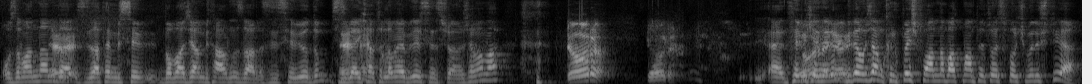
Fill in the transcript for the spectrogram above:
O zamandan da Evet. siz zaten bir sev- babacan bir tavrınız vardı. Sizi seviyordum. Siz belki hatırlamayabilirsiniz şu an hocam ama Doğru. Doğru. yani tebrik Doğru, ederim. evet. Bir de hocam 45 puanla Batman Petrol Spor küme düştü ya.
